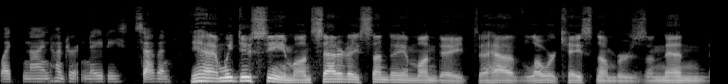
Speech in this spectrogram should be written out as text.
like 987. Yeah, and we do seem on Saturday, Sunday, and Monday to have lower case numbers. And then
